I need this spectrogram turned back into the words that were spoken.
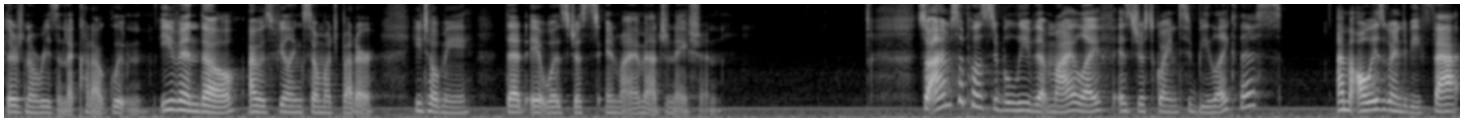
there's no reason to cut out gluten. Even though i was feeling so much better he told me that it was just in my imagination so i'm supposed to believe that my life is just going to be like this I'm always going to be fat,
